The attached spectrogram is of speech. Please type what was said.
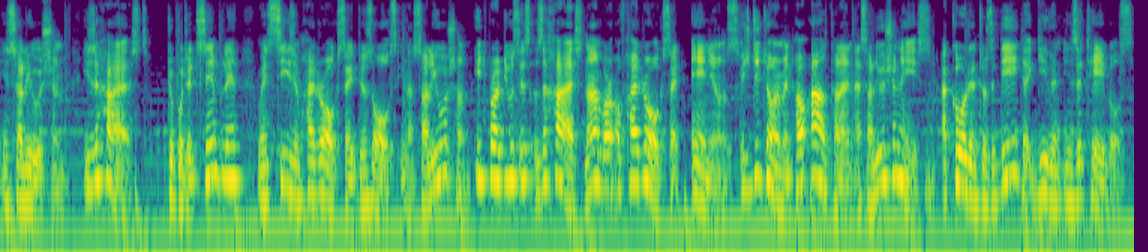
in solution is the highest. To put it simply, when cesium hydroxide dissolves in a solution, it produces the highest number of hydroxide anions, which determine how alkaline a solution is. According to the data given in the tables,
